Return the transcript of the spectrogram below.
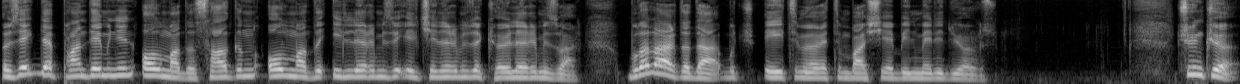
özellikle pandeminin olmadığı, salgının olmadığı illerimiz ve ilçelerimiz ve köylerimiz var. Buralarda da bu eğitim öğretim başlayabilmeli diyoruz. Çünkü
